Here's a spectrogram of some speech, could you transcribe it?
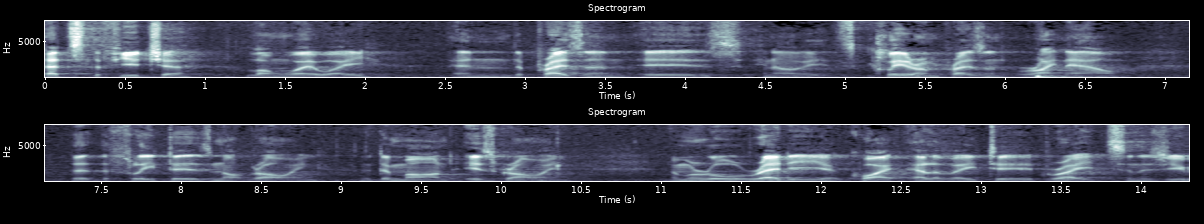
that's the future, long way away, and the present is, you know, it's clear and present right now that the fleet is not growing, the demand is growing, and we're already at quite elevated rates. And as you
